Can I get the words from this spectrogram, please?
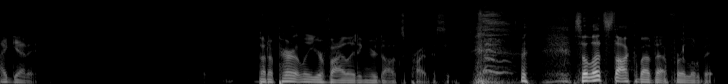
I get it. But apparently, you're violating your dog's privacy. so let's talk about that for a little bit.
